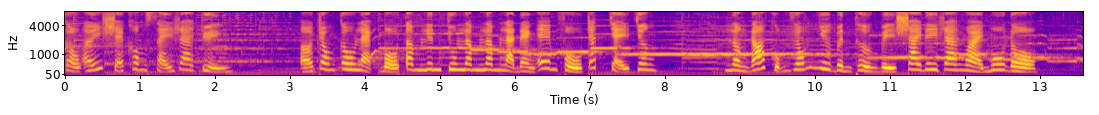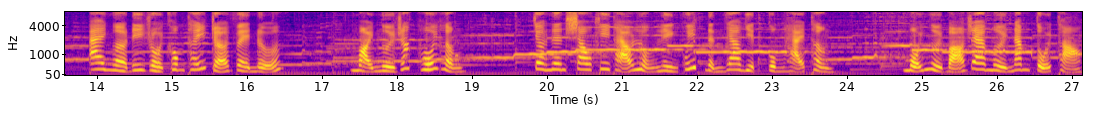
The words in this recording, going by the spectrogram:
Cậu ấy sẽ không xảy ra chuyện. Ở trong câu lạc bộ tâm linh Chu Lâm Lâm là đàn em phụ trách chạy chân. Lần đó cũng giống như bình thường bị sai đi ra ngoài mua đồ. Ai ngờ đi rồi không thấy trở về nữa. Mọi người rất hối hận. Cho nên sau khi thảo luận liền quyết định giao dịch cùng hải thần. Mỗi người bỏ ra 10 năm tuổi thọ.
